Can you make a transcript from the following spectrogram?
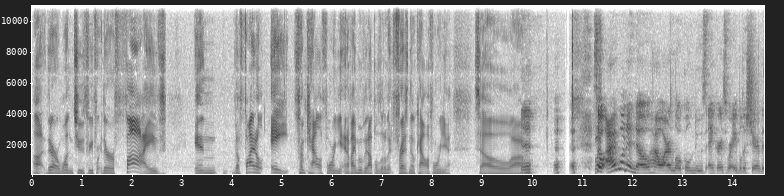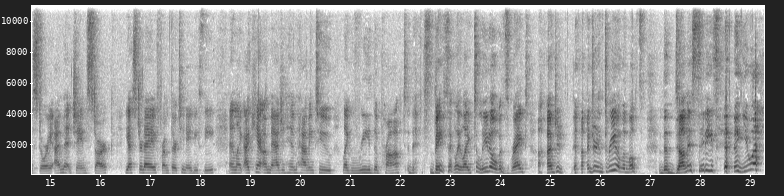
Uh, there are one, two, three, four. There are five in the final eight from California, and if I move it up a little bit, Fresno, California. So. Um, So I want to know how our local news anchors were able to share this story. I met James Stark yesterday from 13 ABC and like I can't imagine him having to like read the prompt that's basically like Toledo was ranked 100 103 of the most the dumbest cities in the US.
